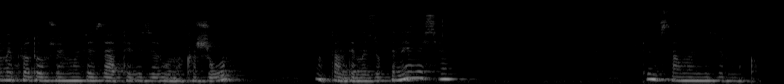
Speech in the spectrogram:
ми продовжуємо в'язати візерунок ажур. Ну, Там, де ми зупинилися, тим самим візерунком.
